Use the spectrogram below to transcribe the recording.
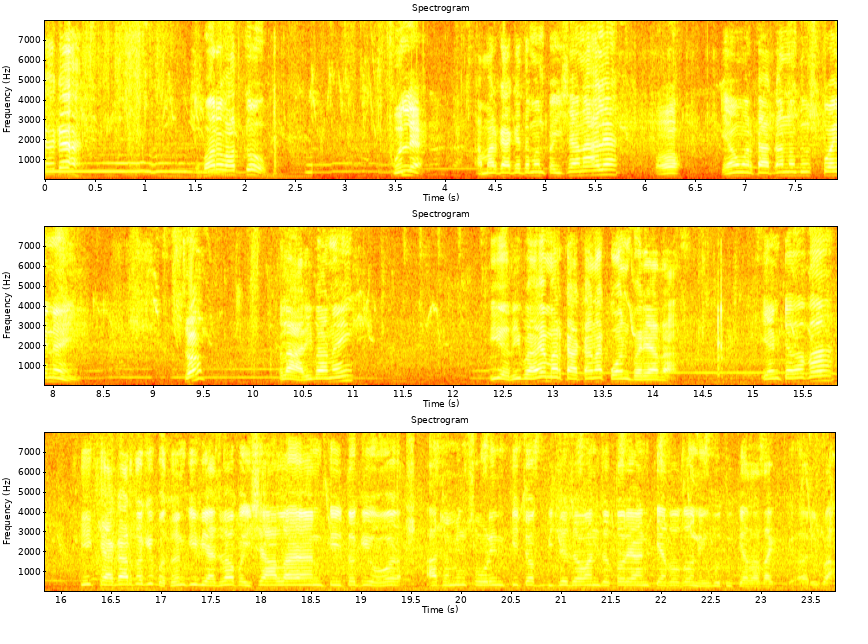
કાકા? બરાબર વાત કહું. બોલ લે. અમાર કાકે તમને પૈસા ના આલે? હા. એ અમાર કાકાનો દોષ કોઈ નહીં. ચમ? પેલા હરીબા નહીં? એ હરીભાએ મારા કાકાના કોણ ભર્યા હતા એમ કહેતા હતા કે ખેગાર તો કે બધાને કે વ્યાજવા પૈસા આલા ને કે તો કે હવે આ જમીન છોડીને કે ચોક બીજે જવાન જતો રહ્યા ને કહેતો હતો ને એવું બધું કહેતા હતા હરિભા.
